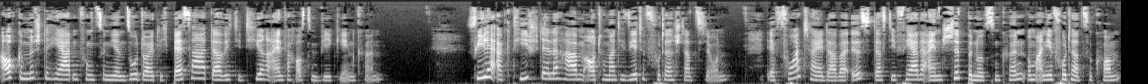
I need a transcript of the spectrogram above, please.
Auch gemischte Herden funktionieren so deutlich besser, da sich die Tiere einfach aus dem Weg gehen können. Viele Aktivställe haben automatisierte Futterstationen. Der Vorteil dabei ist, dass die Pferde einen Chip benutzen können, um an ihr Futter zu kommen.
